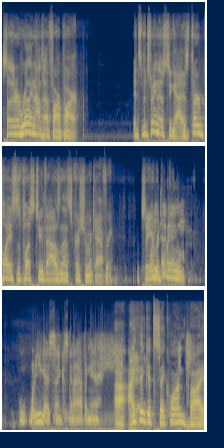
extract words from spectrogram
So they're really not that far apart. It's between those two guys. Third place is plus 2,000. That's Christian McCaffrey. So you're What do between. Okay. What do you guys think is going to happen here? Uh, I think it's Saquon by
